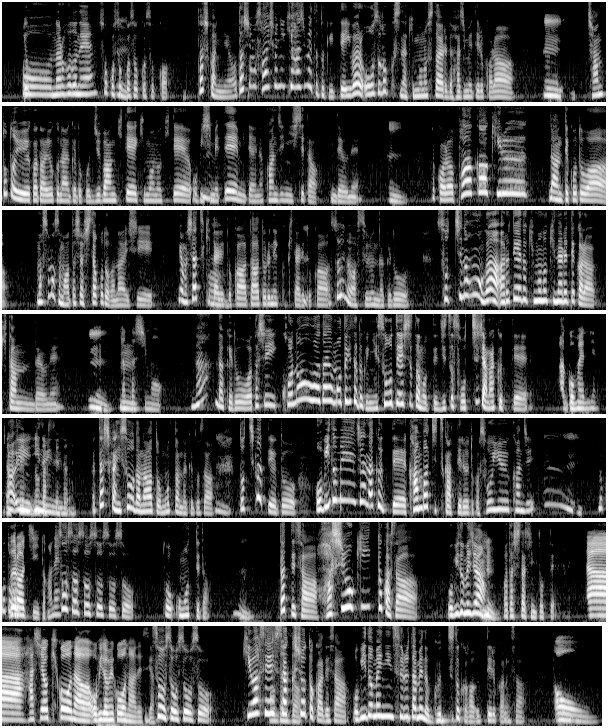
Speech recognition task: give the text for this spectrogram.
あなるほどねそっかそっかそっかそっか、確かにね私も最初に着始めた時っていわゆるオーソドックスな着物スタイルで始めてるからうん。ちゃんとという言い方はよくないけどこう襦袢着て着物着て帯締めてみたいな感じにしてたんだよね、うん。だからパーカー着るなんてことは、まあ、そもそも私はしたことがないしでもシャツ着たりとか、タートルネック着たりとかそういうのはするんだけどそっちの方がある程度着物着慣れてから着たんだよねうん。うん私も。なんだけど私この話題を持ってきた時に想定してたのって実はそっちじゃなくってあ、ごめんね。あ脱いいいいのいいの。確かにそうだなと思ったんだけどさうんどっちかっていうと帯留めじゃなくって缶バッジ使ってるとかそういう感じ？うん。のことをブローチとかね。そうそうそうそうそうそうと思ってたうん。だってさ箸置きとかさ帯留めじゃん、うん私たちにとってあー、箸置きコーナーは帯留めコーナーですよ。そうそうそうそう木和製作所とかでさ帯留めにするためのグッズとかが売ってるからさ。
